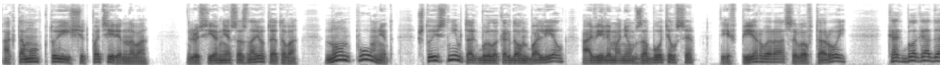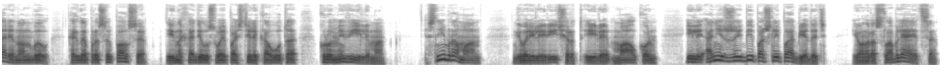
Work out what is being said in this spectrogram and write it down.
а к тому, кто ищет потерянного. Люсьен не осознает этого, но он помнит, что и с ним так было, когда он болел, а Вильям о нем заботился, и в первый раз, и во второй. Как благодарен он был, когда просыпался и находил у своей постели кого-то, кроме Вильяма. С ним роман, говорили Ричард или Малкольм, или они с Джейби пошли пообедать, и он расслабляется.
